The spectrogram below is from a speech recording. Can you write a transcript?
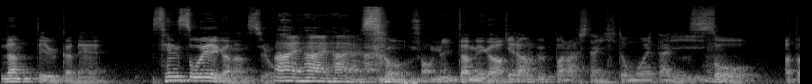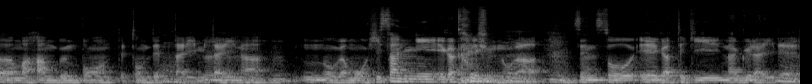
うなんていうかね戦争映画なんですよ、はいはいはいはい。そうそうね。見た目が。ゲランぶっ放したり人燃えたり。そう。頭半分ボーンって飛んでったりみたいなうんのがもう悲惨に描かれるのがうん戦争映画的なぐらいで、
